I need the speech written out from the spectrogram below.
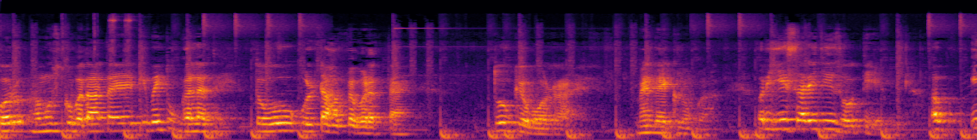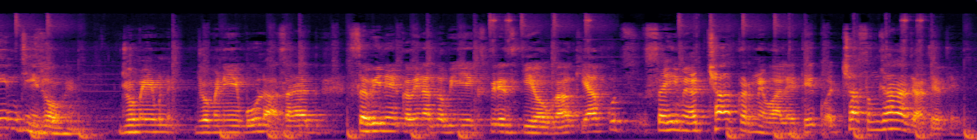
और हम उसको बताते हैं कि भाई तू गलत है तो वो उल्टा हम पे भड़कता है। तू क्यों बोल रहा है? मैं देख लूँगा। और ये सारी चीज़ होती है। अब इन चीज़ों में जो मैं, जो मैंने ये बोला, शायद सभी ने कभी ना कभी एक्सपीरियंस किया होगा कि आप कुछ सही में अच्छा करने वाले थे अच्छा समझाना चाहते थे।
